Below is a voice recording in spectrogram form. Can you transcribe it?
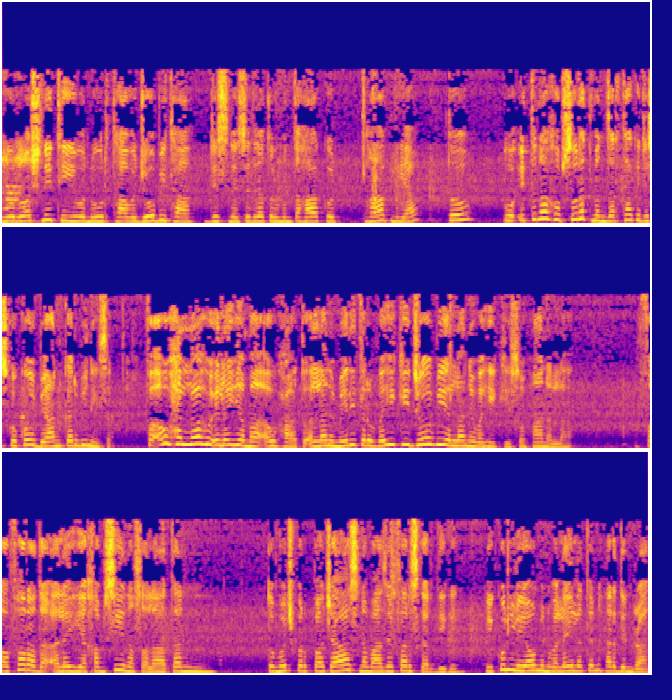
وہ روشنی تھی، وہ نور تھا، وہ جو بھی تھا، جس نے سدرت المنتہا کو ڈھانپ لیا، تو وہ اتنا خوبصورت منظر تھا کہ جس کو کوئی بیان کر بھی نہیں سکتا۔ فاوح اللہ علیہ ما اوحا تو اللہ نے میری طرف وہی کی، جو بھی اللہ نے وہی کی، سبحان اللہ. ففرض علیہ خمسین صلاة. تو مجھ پر پچاس نمازیں فرض کر دی گئی. فی کل یوم و لیلۃ ہر دن رات.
